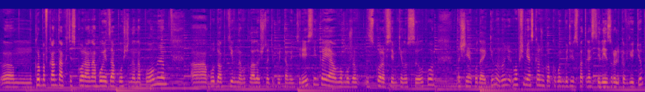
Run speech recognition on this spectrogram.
эм, группа ВКонтакте скоро она будет запущена на полную. А, буду активно выкладывать что-нибудь там интересненькое. Я вам уже скоро всем кину ссылку. Точнее, куда я кину. Ну, в общем, я скажу как какой-нибудь из подкаста или из роликов YouTube.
